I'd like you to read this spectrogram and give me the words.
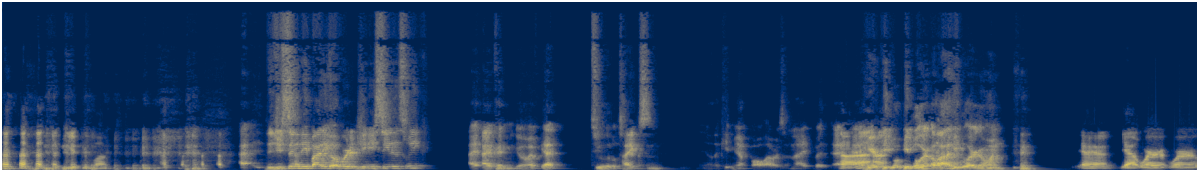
YouTube love. Did you send anybody over to GDC this week? I, I couldn't go. I've got two little tykes and you know, they keep me up all hours of the night. But I, I hear uh, people people are a lot of people are going. Yeah, yeah, we're we're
